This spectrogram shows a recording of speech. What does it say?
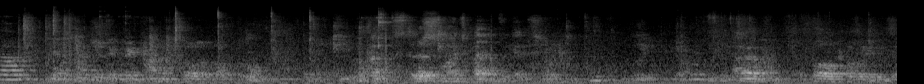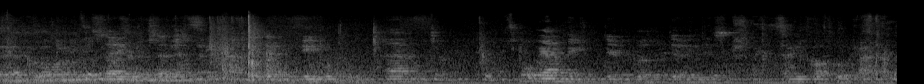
Ron? Yeah, just a quick comment for the board. Still slides back again, sorry. Um, Paul probably, uh, one of the same, I've said this many times to different people. Um, what we haven't been doing, good at doing is, when you've got good practice,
